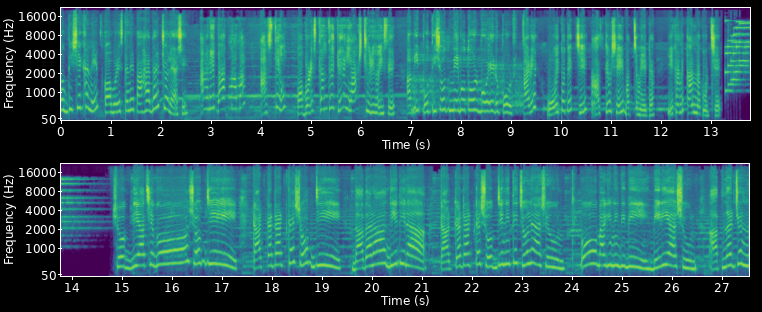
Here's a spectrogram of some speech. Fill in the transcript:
মধ্যে সেখানে কবরস্থানের পাহারাদার চলে আসে। আরে বাঘ মামা আজকেও কবরস্থান থেকে লাশ চুরি হয়েছে। আমি প্রতিশোধ নেব তোর বইয়ের ওপর আরে ওই তো দেখছি আজকেও সেই বাচ্চা মেয়েটা এখানে কান্না করছে। সবজি আছে গো সবজি। টাটকা টাটকা সবজি। দাদারা দিদিরা টাটকা টাটকা সবজি নিতে চলে আসুন। ও বাঘিনী দিদি, বেরিয়ে আসুন। আপনার জন্য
